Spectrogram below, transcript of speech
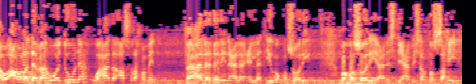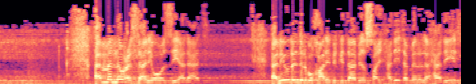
أو أورد ما هو دونه وهذا أصرح منه. فهذا دليل على علته وقصوره وقصوره يعني استيعاب شرط الصحيح. أما النوع الثاني وهو الزيادات أن يورد البخاري في كتابه الصحيح حديثا من الأحاديث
